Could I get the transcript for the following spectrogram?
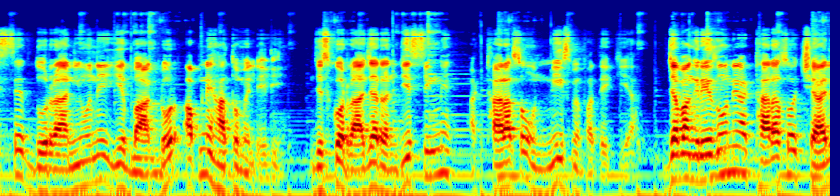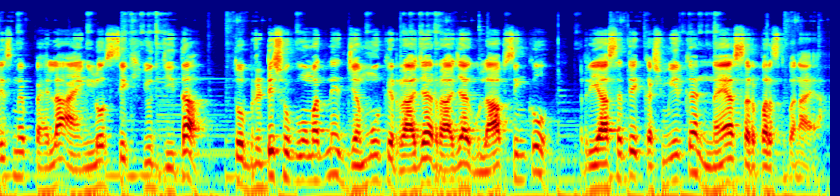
से दुरानियों ने ये बागडोर अपने हाथों में ले ली, जिसको राजा रंजीत सिंह ने 1819 में फतेह किया। जब अंग्रेज़ों ने 1846 में पहला एंग्लो सिख युद्ध जीता तो ब्रिटिश हुकूमत ने जम्मू के राजा राजा गुलाब सिंह को रियासत कश्मीर का नया सरपरस्त बनाया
